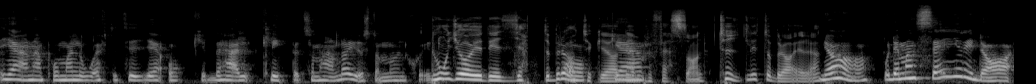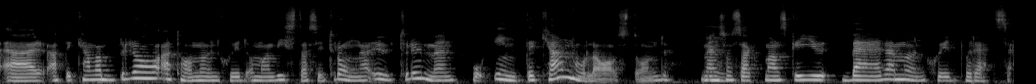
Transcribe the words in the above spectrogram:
gärna på Malou efter tio och det här klippet som handlar just om munskydd. Hon gör ju det jättebra och, tycker jag, den eh, professorn. Tydligt och bra är det. Ja, och det man säger idag är att det kan vara bra att ha munskydd om man vistas i trånga utrymmen och inte kan hålla avstånd. Men mm. som sagt, man ska ju bära munskydd på rätt sätt.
